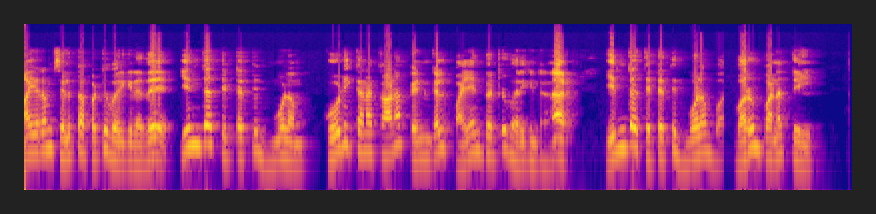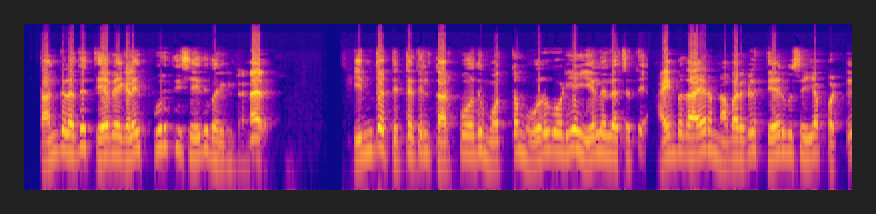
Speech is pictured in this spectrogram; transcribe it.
ஆயிரம் செலுத்தப்பட்டு வருகிறது. இந்த திட்டத்தின் மூலம் கோடிக்கணக்கான பெண்கள் பயன்பெற்று வருகின்றனர். இந்த திட்டத்தின் மூலம் வரும் பணத்தில் தங்களது தேவைகளை பூர்த்தி செய்து வருகின்றனர். இந்த திட்டத்தில் தற்போது மொத்தம் ஒரு கோடியே ஏழு லட்சத்து ஐம்பதாயிரம் நபர்கள் தேர்வு செய்யப்பட்டு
